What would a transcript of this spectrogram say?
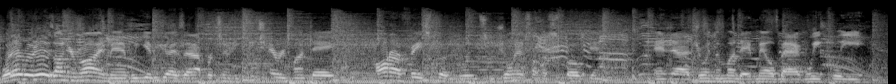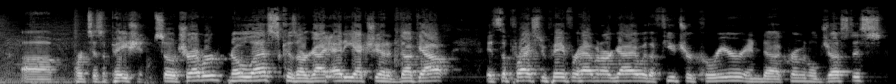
whatever it is on your mind, man. We give you guys that opportunity each and every Monday on our Facebook group. So join us on the Spoken and uh, join the Monday mailbag weekly um, participation. So Trevor, no less, because our guy Eddie actually had to duck out. It's the price we pay for having our guy with a future career in uh, criminal justice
